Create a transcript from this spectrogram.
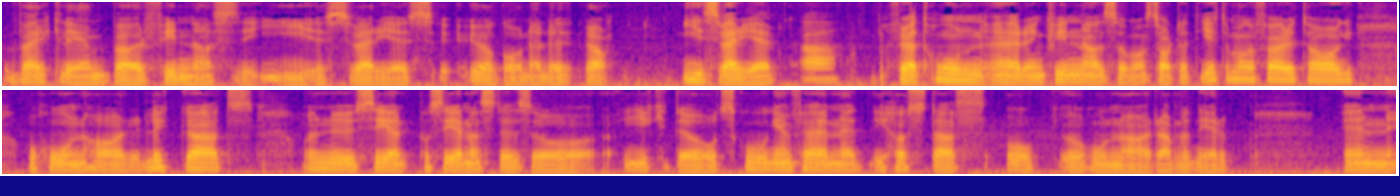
verkligen bör finnas i Sveriges ögon, eller ja, i Sverige. Ja. För att hon är en kvinna som har startat jättemånga företag och hon har lyckats. Och nu sen, på senaste så gick det åt skogen för henne i höstas och, och hon har ramlat ner en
